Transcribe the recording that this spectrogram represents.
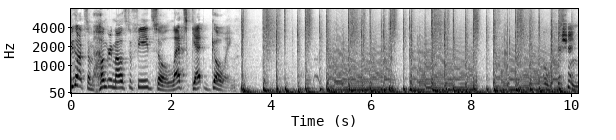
We got some hungry mouths to feed, so let's get going. Oh, fishing.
